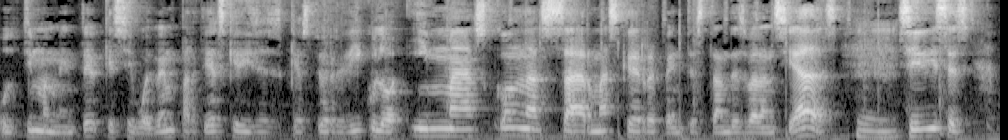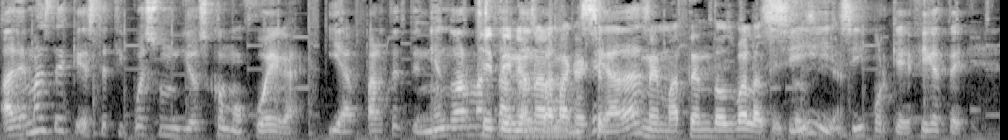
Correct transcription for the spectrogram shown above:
últimamente que se vuelven partidas que dices que esto es ridículo y más con las armas que de repente están desbalanceadas. Mm. Si dices, además de que este tipo es un dios como juega y aparte teniendo armas tan desbalanceadas, me maten dos balacitos. Sí, sí, porque fíjate,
